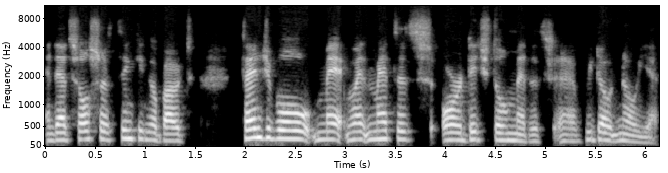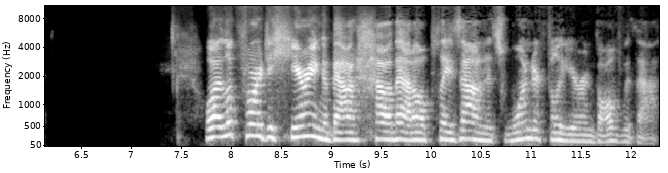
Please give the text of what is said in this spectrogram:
And that's also thinking about tangible me- methods or digital methods. Uh, we don't know yet. Well, I look forward to hearing about how that all plays out, and it's wonderful you're involved with that.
